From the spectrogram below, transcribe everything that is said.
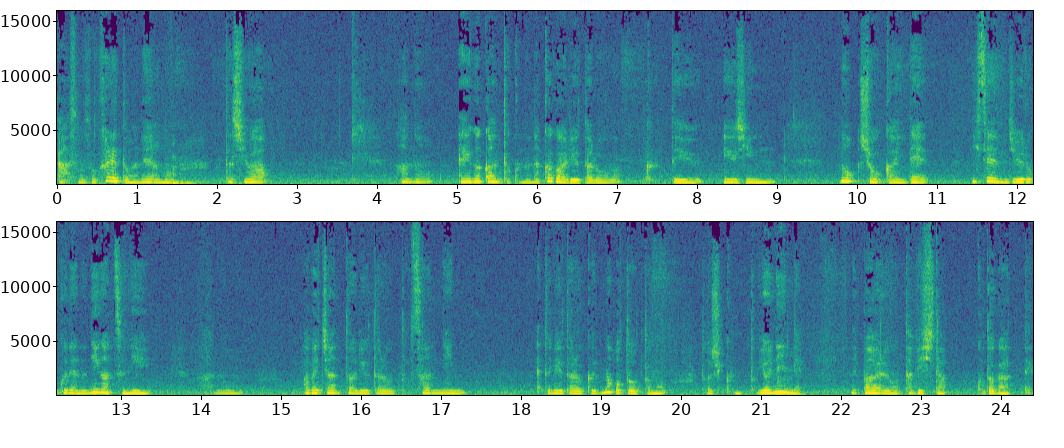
あそうそう。彼とはねあの、うん。私はあの映画監督の中川龍太郎君っていう友人の紹介で2016年の2月にあの阿部ちゃんと龍太郎と3人、えっと、龍太郎君の弟のとし君と4人でネパールを旅したことがあって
